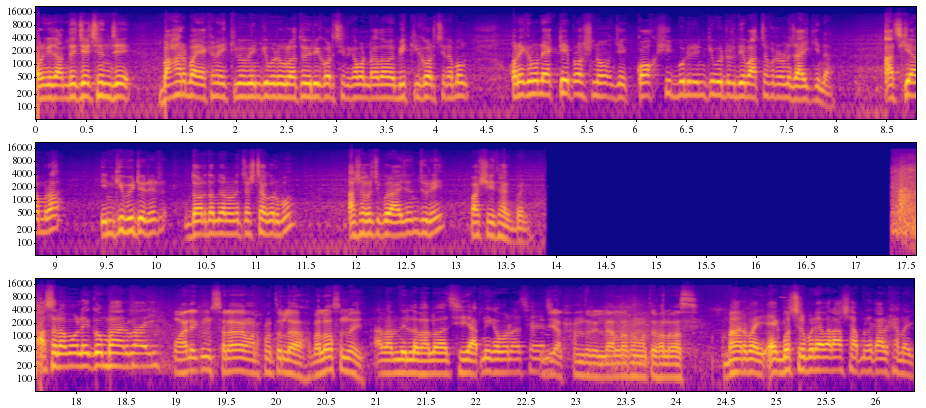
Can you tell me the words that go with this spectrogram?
অনেকে জানতে চেয়েছেন যে বাহার ভাই এখানে কীভাবে ইনকিউবেটরগুলো তৈরি করছেন, কেমন টাকা দামে বিক্রি করছেন এবং অনেকের মনে একটাই প্রশ্ন যে ককশিট বডির ইনকিউবেটর দিয়ে বাচ্চা ফোটানো যায় কি না আজকে আমরা ইনকিউবেটরের দরদাম জানানোর চেষ্টা করব। আশা করছি পুরো আয়োজন জুড়ে পাশেই থাকবেন। আসসালামু আলাইকুম বাহার ভাই। ওয়ালাইকুম আসসালাম রহমতুল্লাহ। ভালো আছেন ভাই? আলহামদুলিল্লাহ ভালো আছি। আপনি কেমন আছেন? জি আলহামদুলিল্লাহ আল্লাহর রহমতে ভালো আছি। বাহার ভাই এক বছর পরে আবার আসা আপনার কারখানায়?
